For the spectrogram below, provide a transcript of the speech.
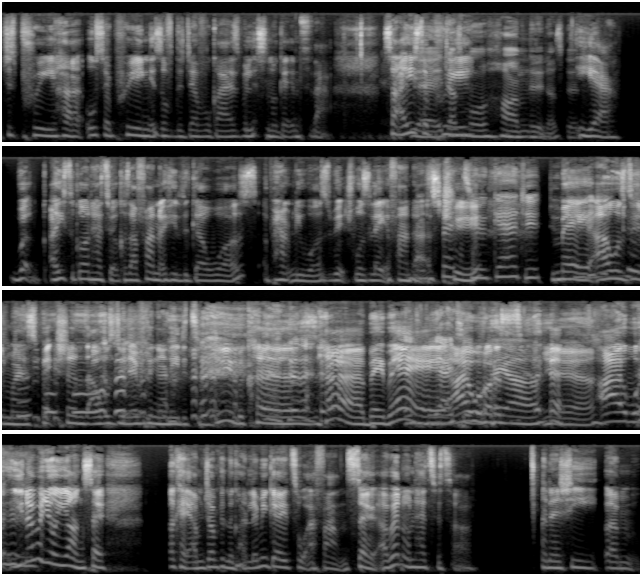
just pre her. Also, preying is of the devil, guys. But let's not get into that. So I used yeah, to it does more harm than it does good. Yeah. But I used to go on her Twitter because I found out who the girl was, apparently was, which was later found out as true. Gadget. May, I was doing my inspections. I was doing everything I needed to do because her, baby, I was. Yeah. I was. You know when you're young. So, okay, I'm jumping the gun. Let me go to what I found. So I went on her Twitter, and then she um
